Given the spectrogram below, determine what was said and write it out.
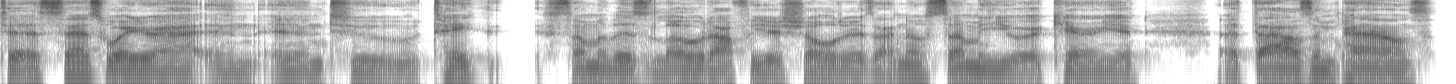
to assess where you're at and and to take some of this load off of your shoulders. I know some of you are carrying a thousand pounds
